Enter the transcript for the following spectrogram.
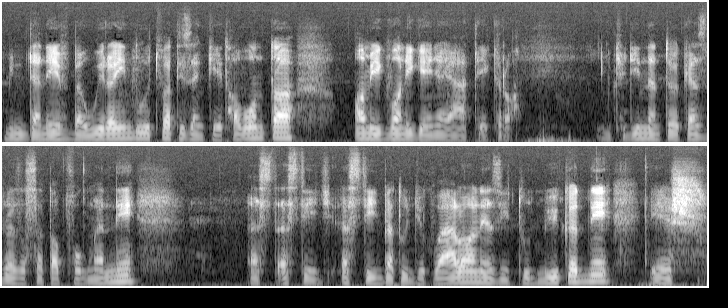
minden évben újraindultva, 12 havonta, amíg van igény a játékra. Úgyhogy innentől kezdve ez a setup fog menni ezt, ezt, így, ezt így be tudjuk vállalni, ez így tud működni, és,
